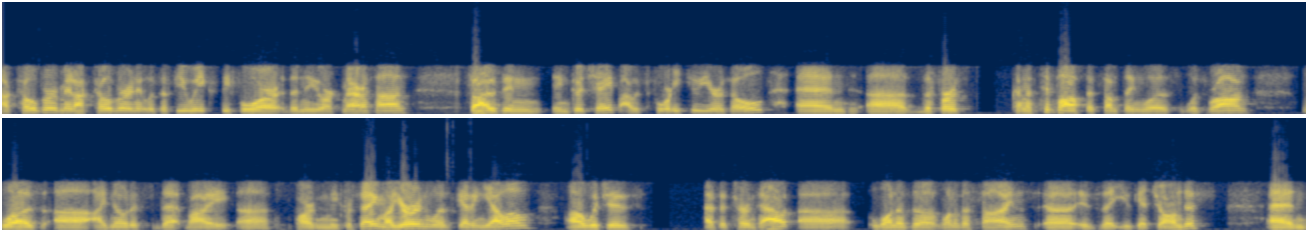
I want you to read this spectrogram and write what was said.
October, mid-October, and it was a few weeks before the New York Marathon. So I was in in good shape. I was 42 years old, and uh, the first kind of tip off that something was was wrong was uh, I noticed that my, uh, pardon me for saying, my urine was getting yellow, uh, which is, as it turns out, uh, one of the one of the signs uh, is that you get jaundice, and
